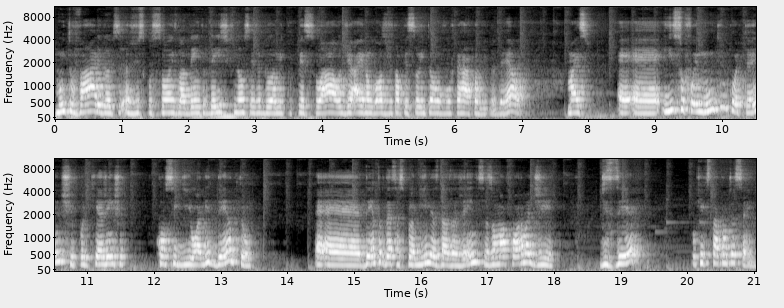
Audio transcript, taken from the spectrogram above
Muito válido as discussões lá dentro, desde que não seja do âmbito pessoal, de ah, eu não gosto de tal pessoa, então eu vou ferrar com a vida dela. Mas é, é, isso foi muito importante porque a gente conseguiu ali dentro é, é, dentro dessas planilhas das agências, uma forma de dizer o que, que está acontecendo.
